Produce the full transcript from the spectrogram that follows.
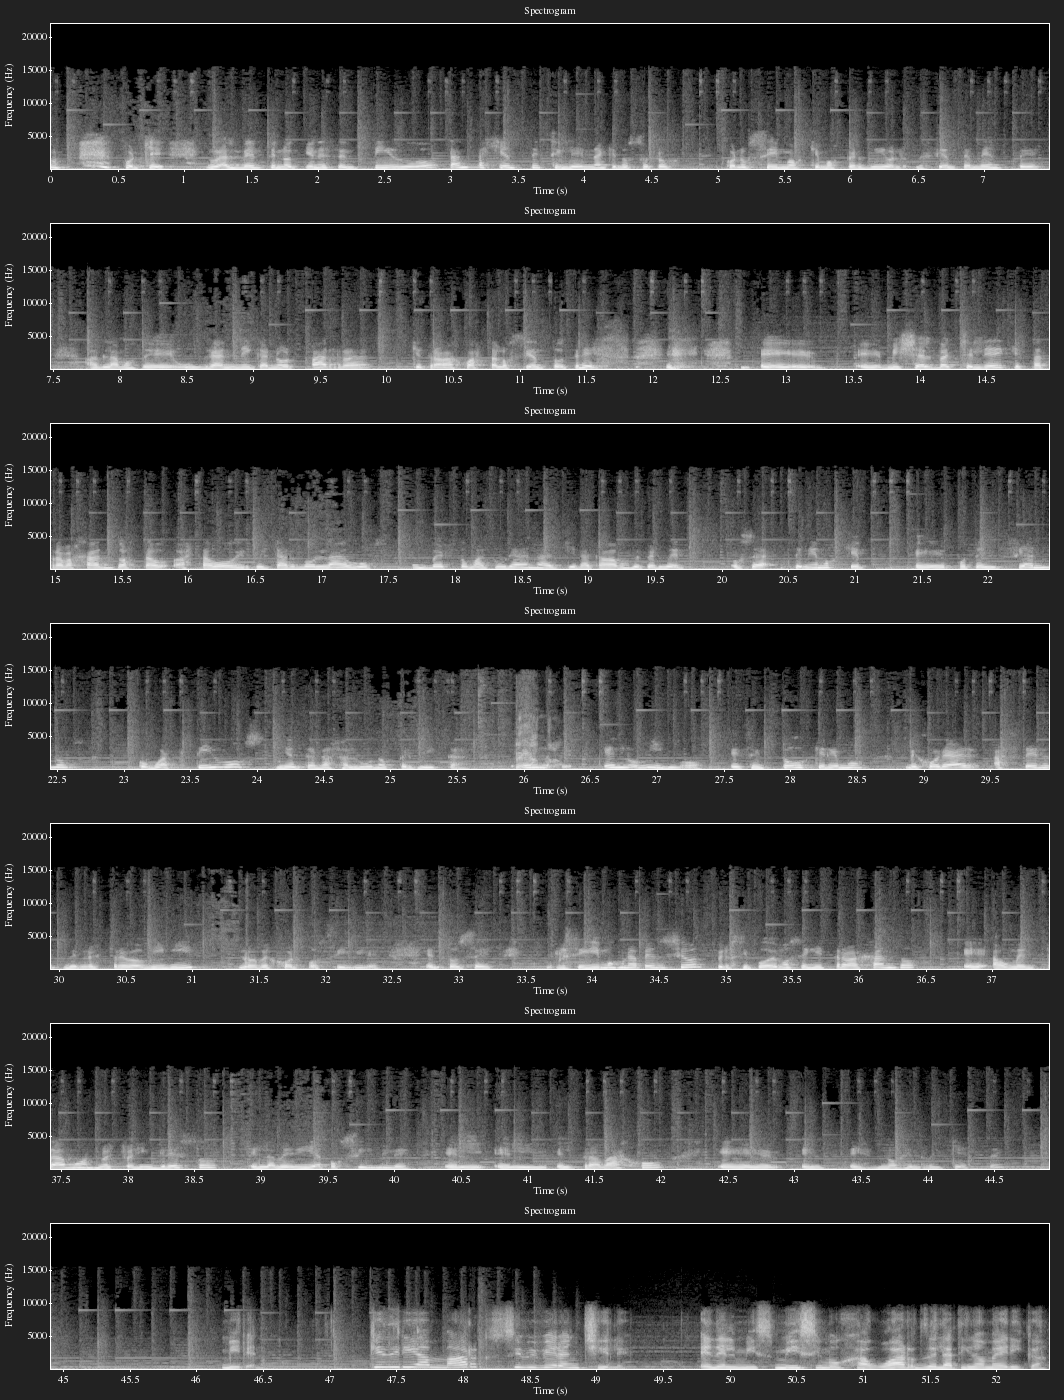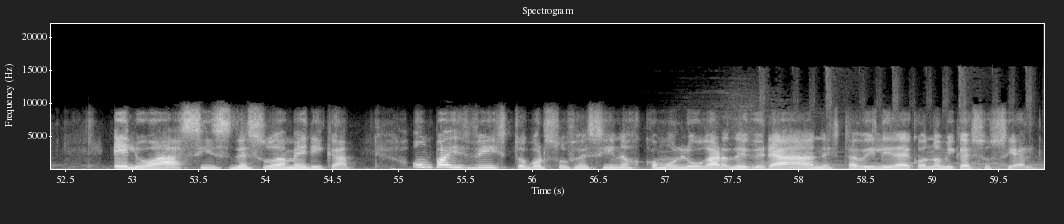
porque realmente no tiene sentido tanta gente chilena que nosotros conocimos, que hemos perdido recientemente. Hablamos de un gran Nicanor Parra, que trabajó hasta los 103. Eh, eh, Michelle Bachelet, que está trabajando hasta, hasta hoy. Ricardo Lagos, Humberto Maturana, a quien acabamos de perder. O sea, tenemos que eh, potenciarnos como activos mientras la salud nos permita. Es, es, lo mismo, es decir, todos queremos mejorar, hacer de nuestro vivir lo mejor posible. Entonces, recibimos una pensión, pero si podemos seguir trabajando, eh, aumentamos nuestros ingresos en la medida posible. El, trabajo eh, nos enriquece. Miren, ¿qué diría Marx si viviera en Chile? En el mismísimo jaguar de Latinoamérica, el oasis de Sudamérica, un país visto por sus vecinos como un lugar de gran estabilidad económica y social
